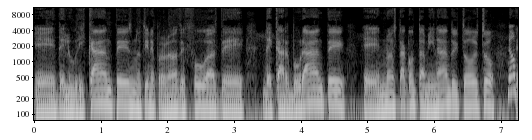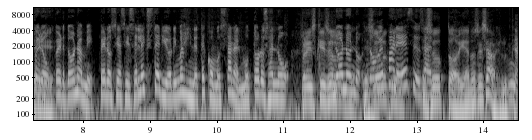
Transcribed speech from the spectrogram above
eh, de lubricantes, no tiene problemas de fugas de, de carburante, eh, no está contaminando y todo esto. No, pero eh, perdóname, pero si así es el exterior, imagínate cómo estará el motor, o sea, no... pero es que eso No, lo no, que- no, no es me que- parece, o sea- eso todavía no se sabe, Lupe. No.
